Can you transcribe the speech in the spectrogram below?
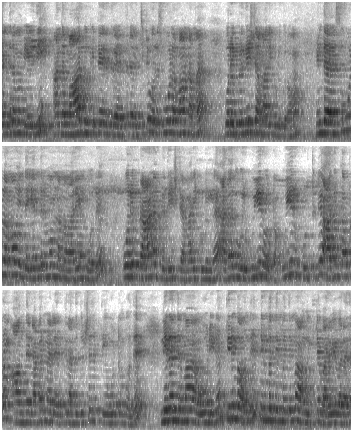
எந்திரமும் எழுதி அந்த மார்பு கிட்டே இருக்கிற இடத்துல வச்சுட்டு ஒரு சூலமாக நம்ம ஒரு பிரதிஷ்டை மாதிரி கொடுக்குறோம். இந்த சூலமும் இந்த எந்திரமும் நம்ம வரையும் போது ஒரு பிராண பிரதிஷ்டை மாதிரி கொடுங்க. அதாவது ஒரு உயிர் ஓட்டம். உயிர் கொடுத்துட்டு அதுக்கப்புறம் அந்த நபர் மேலே இருக்கிற அந்த துஷ்டசக்தியை ஓட்டும் போது நிரந்தரமாக ஓடிடும். திரும்ப வந்து திரும்ப திரும்ப திரும்ப அவங்கக்கிட்ட வரவே வராது.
